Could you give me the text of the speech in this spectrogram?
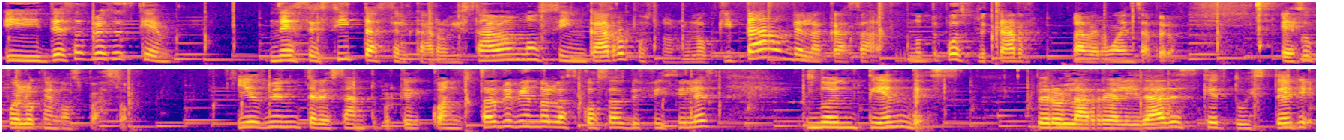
y de esas veces que necesitas el carro y estábamos sin carro, pues nos lo quitaron de la casa. No te puedo explicar la vergüenza, pero eso fue lo que nos pasó. Y es bien interesante porque cuando estás viviendo las cosas difíciles, no entiendes. Pero la realidad es que tu historia,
